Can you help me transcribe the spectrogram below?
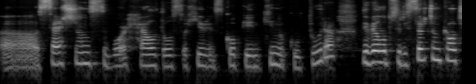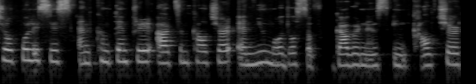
uh, sessions were held also here in Skopje in Kino Kultura, develops research on cultural policies and contemporary arts and culture and new models of governance in culture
